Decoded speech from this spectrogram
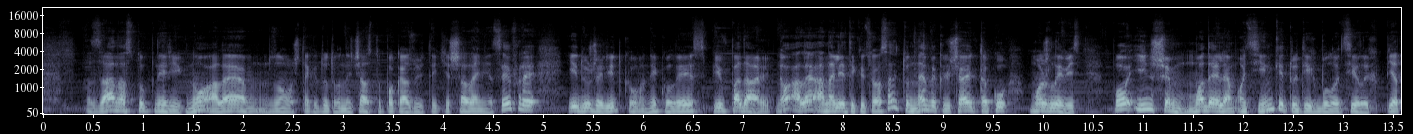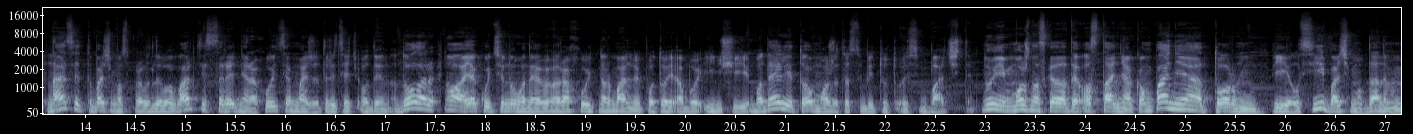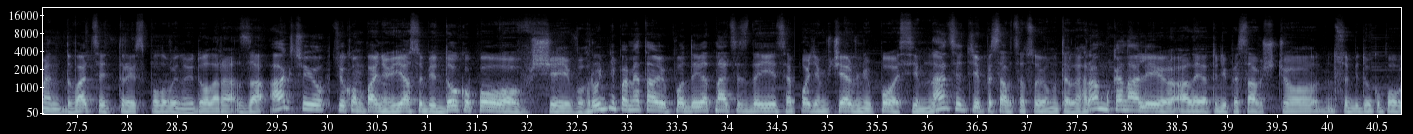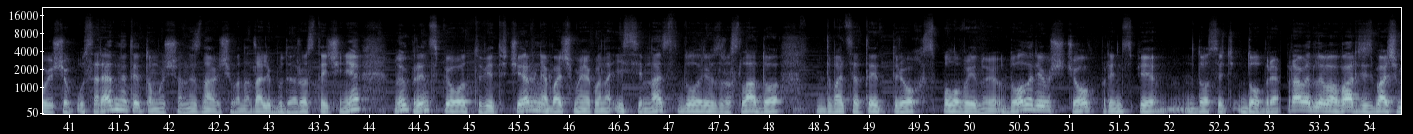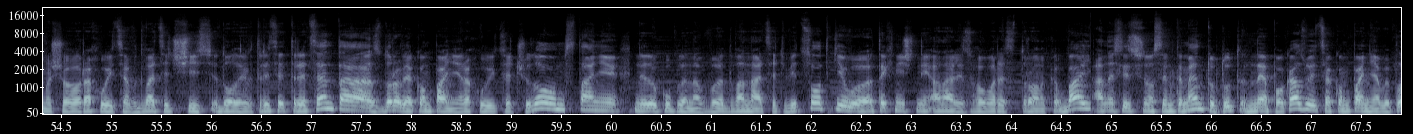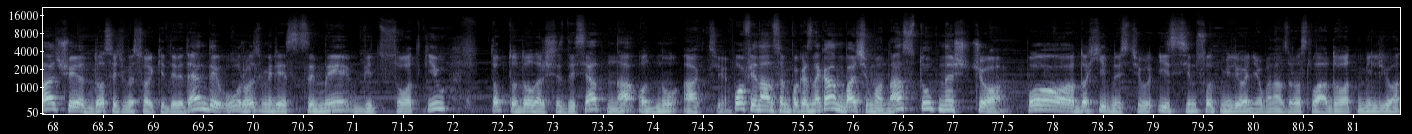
за наступний рік. Ну, але знову ж таки, тут вони часто показують такі шалені цифри, і дуже рідко вони коли співпадають. Ну, але аналітики цього сайту не виключають таку можливість. По іншим моделям оцінки, тут їх було цілих 15, то бачимо, справедлива вартість середня рахується майже 31 долар. Ну а яку ціну вони рахують нормальною по той або іншій моделі, то можете собі тут ось бачити. Ну і можна сказати, остання компанія Torm PLC, бачимо в даний момент 23,5 долара за акцію. Цю компанію я собі докуповував ще й в грудні, пам'ятаю, по 19 здається, потім в червню по 17 і писав це в своєму телеграм-каналі, але я тоді писав, що собі докуповую, щоб усереднити, тому що не знаю, чи вона далі буде рости чи ні. Ну і в принципі, от від червня бачимо, як вона із 17 доларів зросла до 23,5 доларів, що в принципі досить добре. Справедлива вартість бачимо, що рахується в 26 доларів 33 цента. Здоров'я компанії рахується в чудовому стані, недокуплена в 12%. Технічний аналіз говорить Strong Buy, аналітичного сентименту тут не показується. Компанія виплачує досить високі дивіденди у розмірі 7%. Тобто долар 60 на одну акцію. По фінансовим показникам бачимо наступне, що по дохідності із 700 мільйонів вона зросла до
